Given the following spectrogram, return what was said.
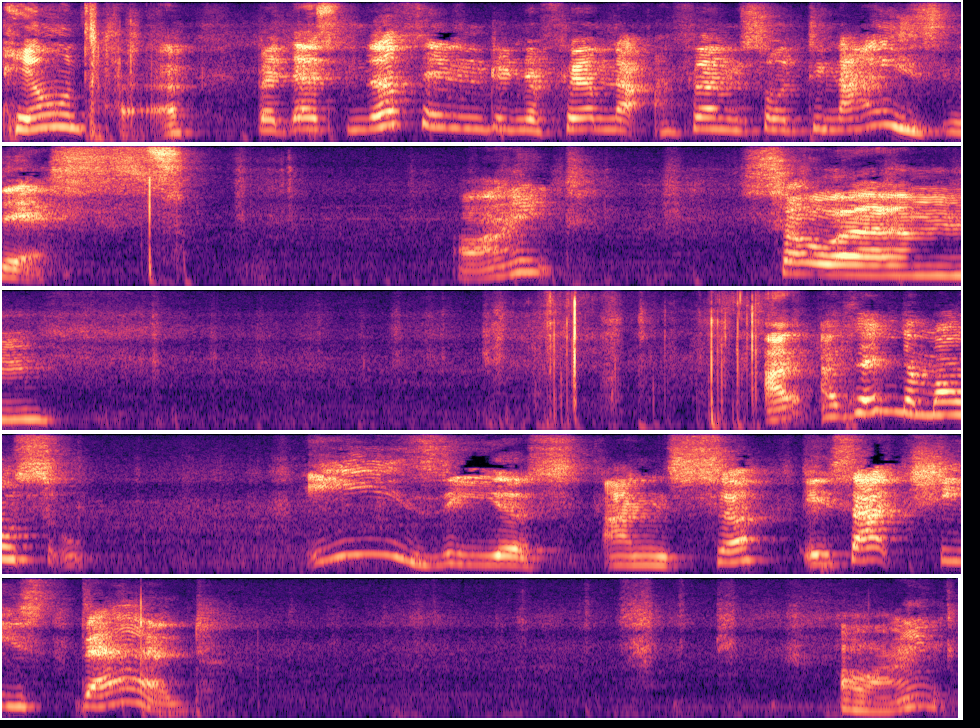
killed her but there's nothing in the film that confirms or denies this. Alright? So, um... I, I think the most easiest answer is that she's dead. Alright.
